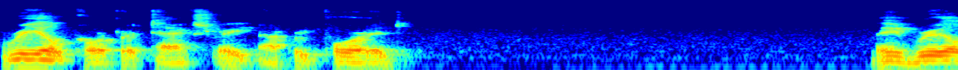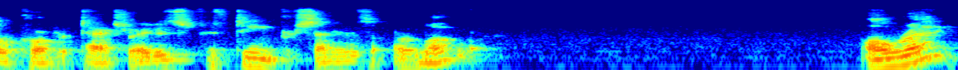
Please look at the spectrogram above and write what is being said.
real corporate tax rate, not reported, the real corporate tax rate is 15% or lower already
